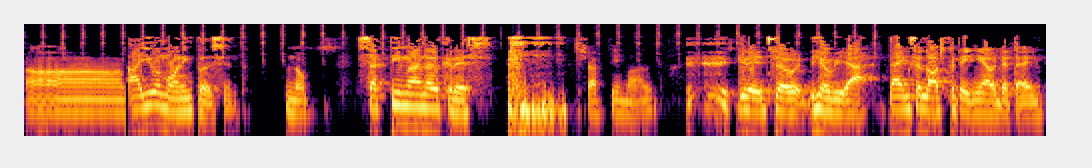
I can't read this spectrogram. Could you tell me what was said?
Uh, Are you a morning person? no. Shaktiman or Krrish? Shaktimal. Great. So here we are. Thanks a lot for taking out the time.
